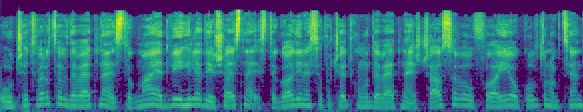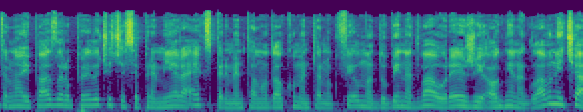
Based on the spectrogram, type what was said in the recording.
U četvrtak 19. maja 2016. godine sa početkom u 19 časova u foajeu Kulturnog centra Novi Pazar upriličit će se premijera eksperimentalno dokumentarnog filma Dubina 2 u režiji Ognjena Glavonića,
